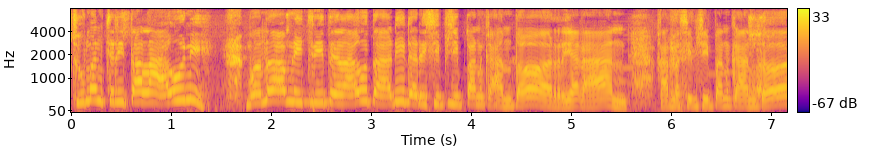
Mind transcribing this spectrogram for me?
Cuman cerita lau nih, mohon maaf nih cerita lau tadi dari sip-sipan kantor, ya kan? Karena sip-sipan kantor,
